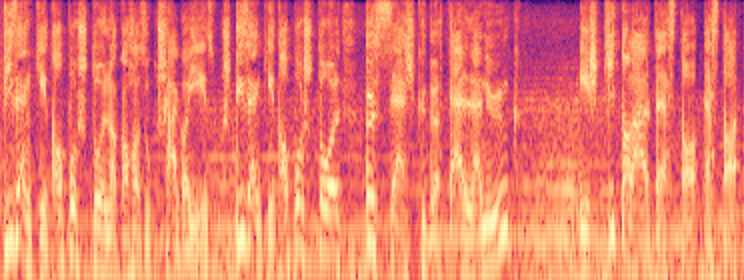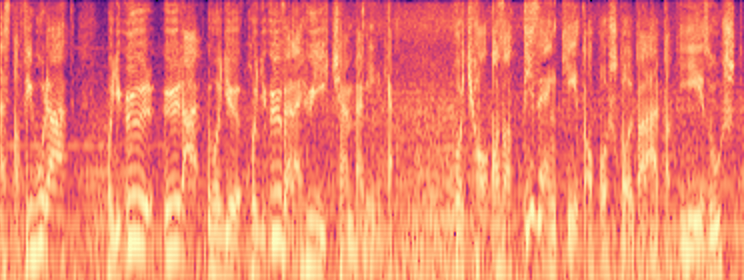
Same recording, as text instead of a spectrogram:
12 apostolnak a hazugsága Jézus. 12 apostol összeesküdött ellenünk, és kitalálta ezt a, ezt a, ezt a figurát, hogy ő, ő, rá, hogy, hogy ő vele hülyítsen be minket. Hogyha az a 12 apostol találta ki Jézust,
